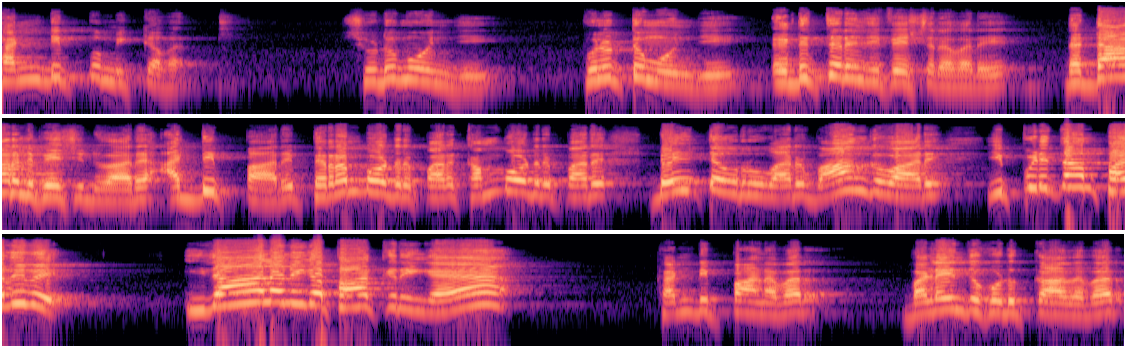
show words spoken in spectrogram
கண்டிப்பு மிக்கவர். சுடுமூஞ்சி புலுட்டு மூஞ்சி எடுத்தெறிஞ்சு பேசுறவர் தட்டாரில் பேசிடுவார் அடிப்பார் பெரம்போடு இருப்பார் கம்போடு இருப்பார் பெல்ட்டை உருவார் வாங்குவார். இப்படித்தான் பதிவு. இதால நீங்கள் பார்க்குறீங்க கண்டிப்பானவர் வளைந்து கொடுக்காதவர்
